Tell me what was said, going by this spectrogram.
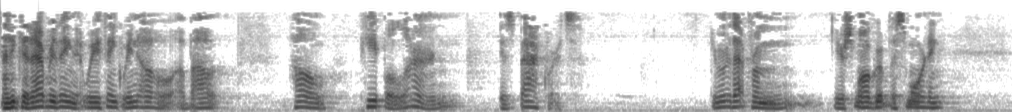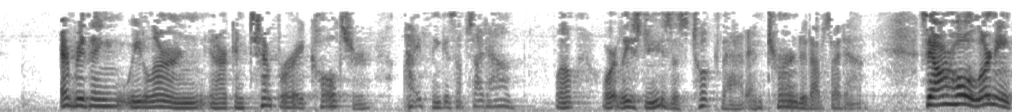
I think that everything that we think we know about how people learn is backwards. Do you remember that from your small group this morning? Everything we learn in our contemporary culture, I think, is upside down. Well, or at least Jesus took that and turned it upside down. See, our whole learning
